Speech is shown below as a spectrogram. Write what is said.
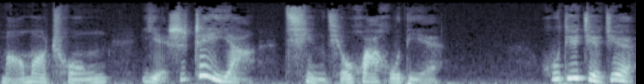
毛毛虫也是这样请求花蝴蝶：“蝴蝶姐姐，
